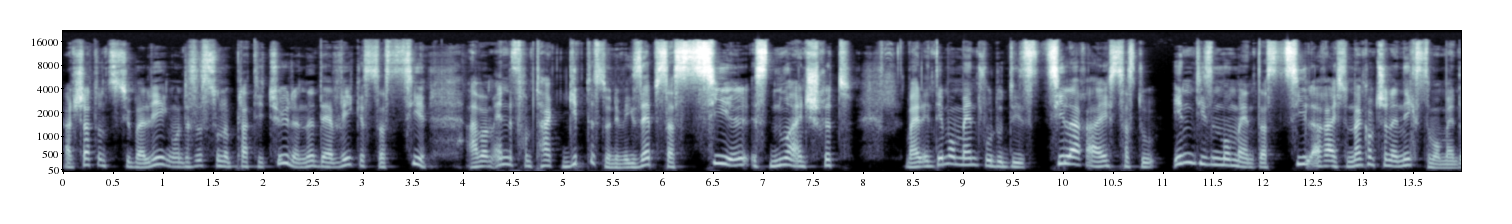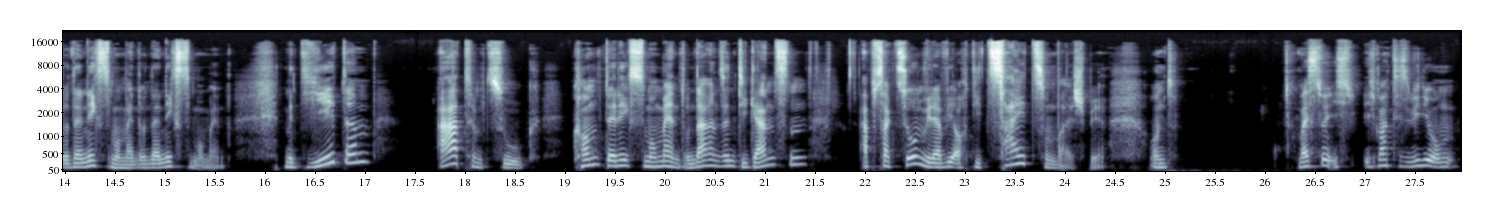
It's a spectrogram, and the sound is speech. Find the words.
anstatt uns zu überlegen, und das ist so eine Plattitüde, ne? der Weg ist das Ziel. Aber am Ende vom Tag gibt es nur den Weg. Selbst das Ziel ist nur ein Schritt. Weil in dem Moment, wo du dieses Ziel erreichst, hast du in diesem Moment das Ziel erreicht und dann kommt schon der nächste Moment und der nächste Moment und der nächste Moment. Mit jedem Atemzug kommt der nächste Moment. Und darin sind die ganzen Abstraktionen wieder, wie auch die Zeit zum Beispiel. Und weißt du, ich, ich mache dieses Video, um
